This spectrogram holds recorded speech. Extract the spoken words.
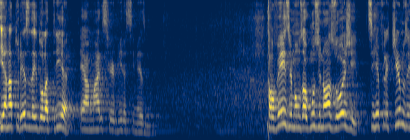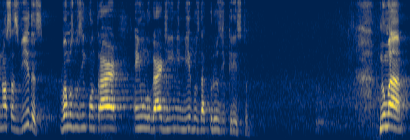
E a natureza da idolatria é amar e servir a si mesmo. Talvez, irmãos, alguns de nós hoje, se refletirmos em nossas vidas, vamos nos encontrar em um lugar de inimigos da cruz de Cristo. Numa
